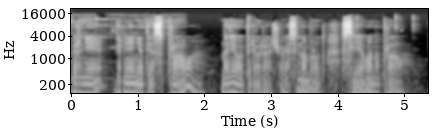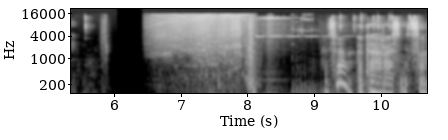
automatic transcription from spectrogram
Вернее, вернее нет, я справа налево переворачиваю, а если наоборот, слева направо. Хотя, какая разница?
